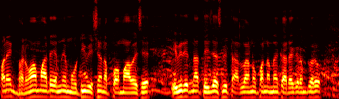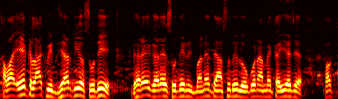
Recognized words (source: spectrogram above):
પણ એક ભણવા માટે એમને મોટિવેશન આપવામાં આવે છે. એવી રીતના તેજસ્વી તારલાનો પણ અમે કાર્યક્રમ કર્યો. આવા એક લાખ વિદ્યાર્થીઓ સુધી, ઘરે ઘરે સુધી બને ત્યાં સુધી લોકોને અમે કહીએ છીએ, ફક્ત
